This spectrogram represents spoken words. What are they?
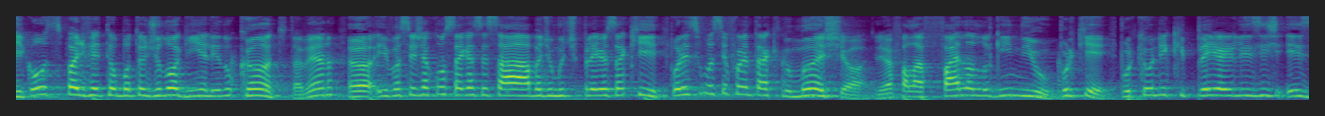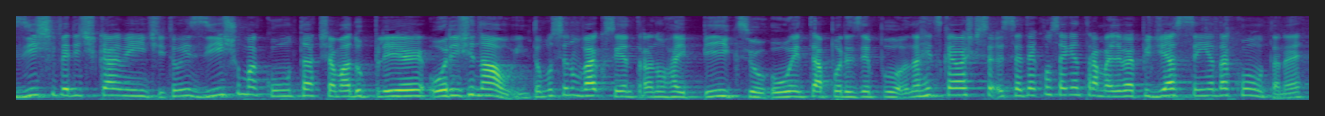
E como vocês podem ver, tem o um botão de login ali no canto, tá vendo? Uh, e você já consegue acessar a aba de multiplayers aqui. Porém, se você for entrar aqui no Mush, ó, ele vai falar File Login New. Por quê? Porque o nick player ele existe verificamente. Então existe uma conta chamada player original. Então você não vai conseguir entrar no Hypixel ou entrar, por exemplo, na Redsky eu acho que você até consegue entrar, mas ele vai pedir a senha da conta, né?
